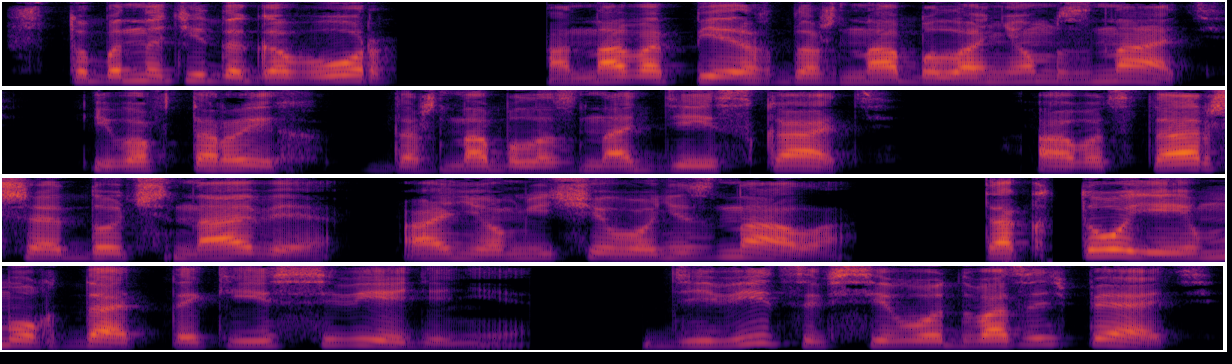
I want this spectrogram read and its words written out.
Чтобы найти договор, она, во-первых, должна была о нем знать. И, во-вторых, должна была знать, где искать. А вот старшая дочь Нави о нем ничего не знала. Так кто ей мог дать такие сведения? Девице всего 25.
